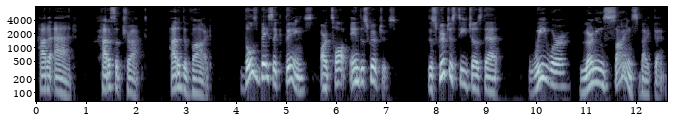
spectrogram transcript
how to add, how to subtract, how to divide. Those basic things are taught in the scriptures. The scriptures teach us that we were learning science back then.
